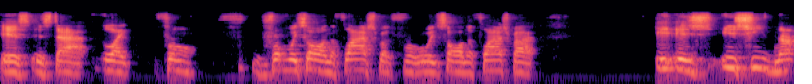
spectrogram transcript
is is that like from from what we saw in the flashback from what we saw in the flashback is is she not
